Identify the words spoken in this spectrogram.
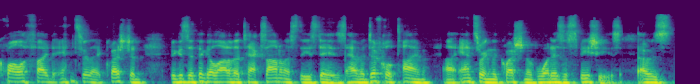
qualified to answer that question because I think a lot of the taxonomists these days have a difficult time uh, answering the question of what is a species. I was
